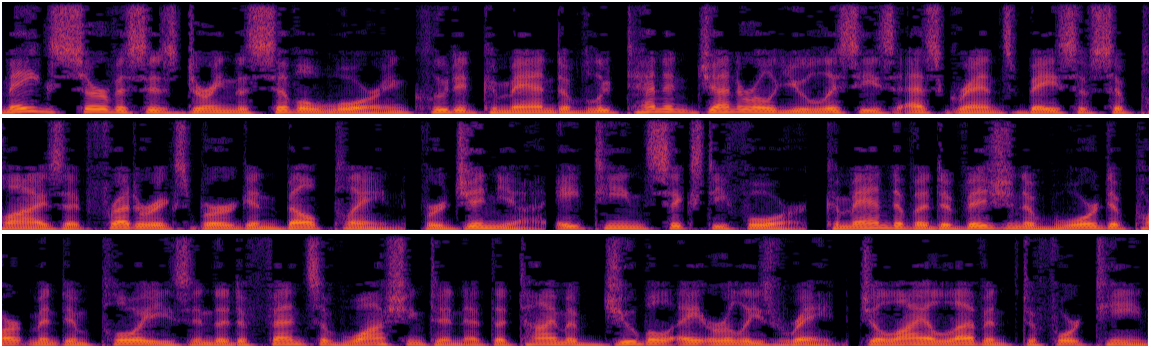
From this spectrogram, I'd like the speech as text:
Meigs' services during the Civil War included command of Lieutenant General Ulysses S. Grant's base of supplies at Fredericksburg and Belle Plaine, Virginia 1864, command of a division of War Department employees in the defense of Washington at the time of Jubal A. Early's raid July 11 to 14,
